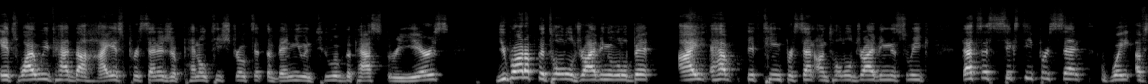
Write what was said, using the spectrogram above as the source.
It's why we've had the highest percentage of penalty strokes at the venue in two of the past three years. You brought up the total driving a little bit. I have 15% on total driving this week. That's a 60% weight of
